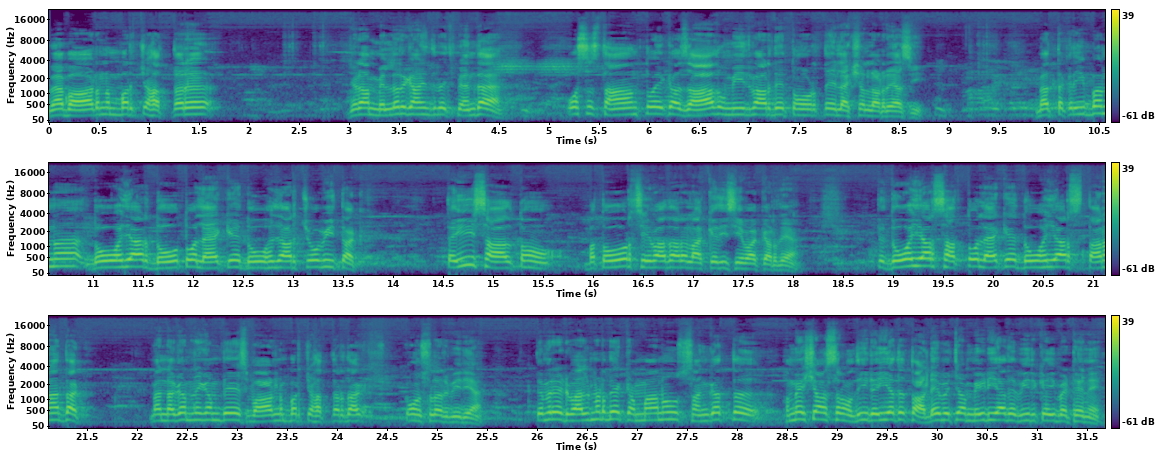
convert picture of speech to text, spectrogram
ਮੈਂ ward number 74 ਜਿਹੜਾ ਮਿਲਰਗੰਜ ਦੇ ਵਿੱਚ ਪੈਂਦਾ ਉਸ ਸਥਾਨ ਤੋਂ ਇੱਕ ਆਜ਼ਾਦ ਉਮੀਦਵਾਰ ਦੇ ਤੌਰ ਤੇ ਇਲੈਕਸ਼ਨ ਲੜ ਰਿਹਾ ਸੀ। ਮੈਂ ਤਕਰੀਬਨ 2002 ਤੋਂ ਲੈ ਕੇ 2024 ਤੱਕ 23 ਸਾਲ ਤੋਂ ਬਤੌਰ ਸੇਵਾਦਾਰ ਇਲਾਕੇ ਦੀ ਸੇਵਾ ਕਰਦੇ ਹਾਂ। ਤੇ 2007 ਤੋਂ ਲੈ ਕੇ 2017 ਤੱਕ ਮੈਂ ਨਗਰ ਨਿਗਮ ਦੇ ਇਸ ਵਾਰਡ ਨੰਬਰ 74 ਦਾ ਕੌਂਸਲਰ ਵੀ ਰਿਹਾ। ਤੇ ਮੇਰੇ ਡਿਵੈਲਪਮੈਂਟ ਦੇ ਕੰਮਾਂ ਨੂੰ ਸੰਗਤ ਹਮੇਸ਼ਾ ਸਰਾਉਂਦੀ ਰਹੀ ਹੈ ਤੇ ਤੁਹਾਡੇ ਵਿੱਚ ਮੀਡੀਆ ਦੇ ਵੀਰ ਕਈ ਬੈਠੇ ਨੇ।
